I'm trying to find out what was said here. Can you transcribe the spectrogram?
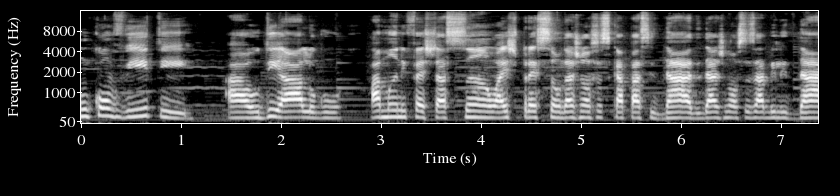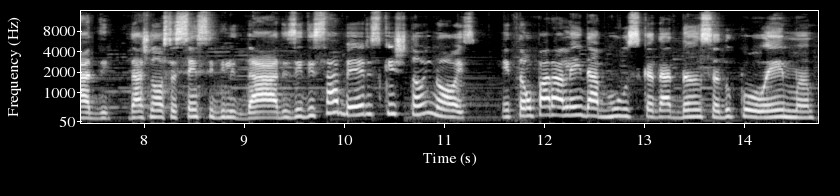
um convite ao diálogo, à manifestação, à expressão das nossas capacidades, das nossas habilidades, das nossas sensibilidades e de saberes que estão em nós. Então, para além da música, da dança, do poema,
